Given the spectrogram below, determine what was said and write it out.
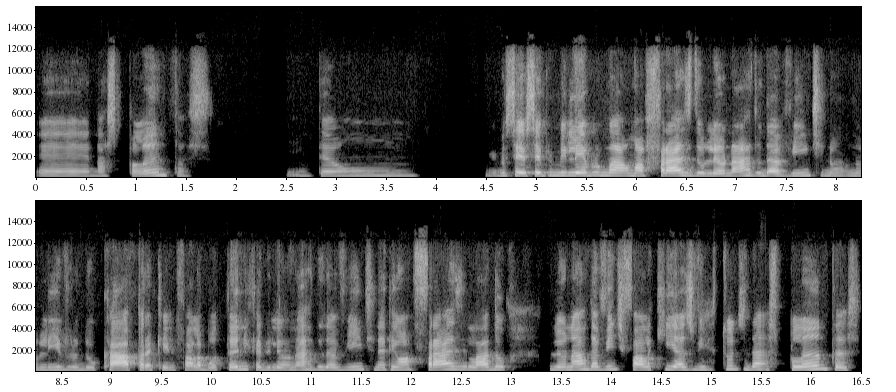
é, nas plantas, então, não sei, eu sempre me lembro uma, uma frase do Leonardo da Vinci no, no livro do Capra, que ele fala Botânica de Leonardo da Vinci, né? Tem uma frase lá do Leonardo da Vinci fala que as virtudes das plantas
